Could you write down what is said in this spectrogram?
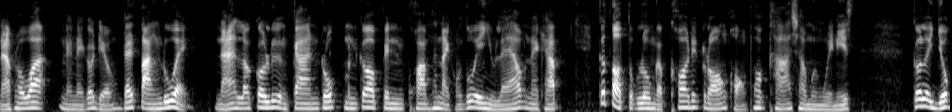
นะเพราะว่าไหนๆก็เดี๋ยวได้ตังค์ด้วยนะแล้วก็เรื่องการรบมันก็เป็นความถนัดของตัวเองอยู่แล้วนะครับก็ตอบตกลงกับข้อเรียกร้องของพ่อค้าชาวเมืองเวนิส ก็เลยยก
